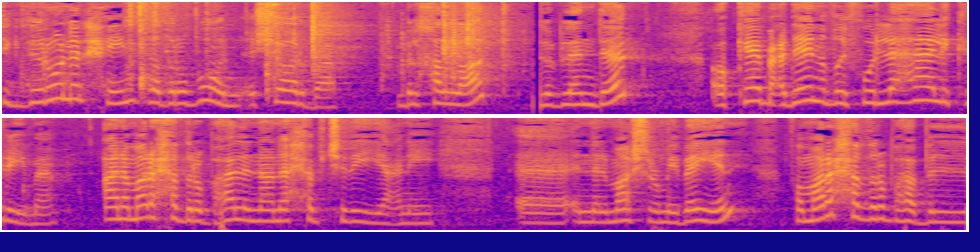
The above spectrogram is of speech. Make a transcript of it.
تقدرون الحين تضربون الشوربة بالخلاط بال blender. Okay. بعدين تضيفون لها الكريمة. أنا ما راح أضربها لأن أنا أحب كذي يعني آه إن الماشروم يبين. فما راح أضربها بال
